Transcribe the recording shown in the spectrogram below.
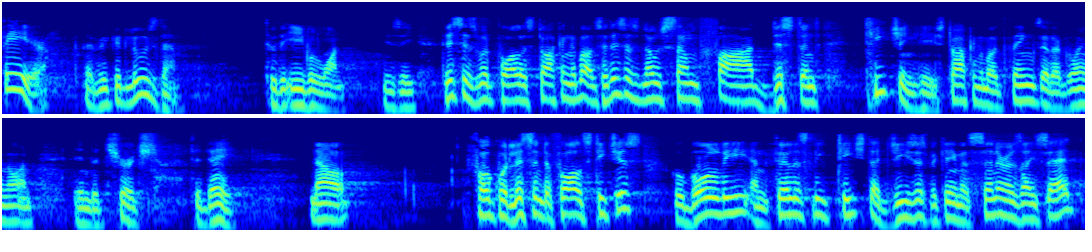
fear that we could lose them to the evil one. You see, this is what Paul is talking about. So this is no some far distant teaching. He's talking about things that are going on in the church today. Now, folk would listen to false teachers who boldly and fearlessly teach that Jesus became a sinner, as I said,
